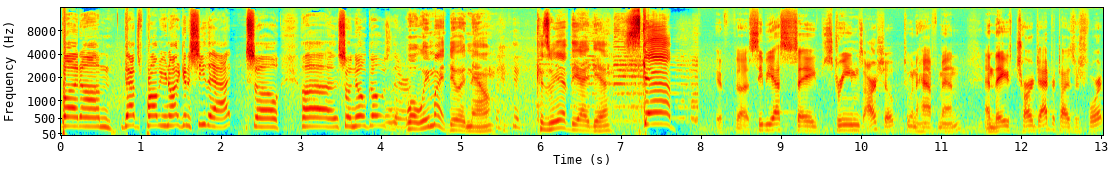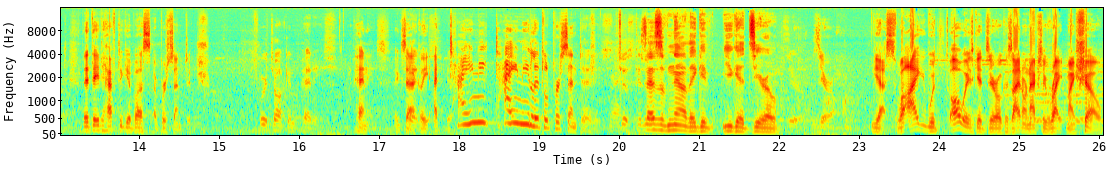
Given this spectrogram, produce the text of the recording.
but um, that's probably not going to see that. So, uh, so no goes there. Well, we might do it now because we have the idea. Scab. If uh, CBS say streams our show, Two and a Half Men, and they charge advertisers for it, that they'd have to give us a percentage. We're talking pennies. Pennies, exactly. Pennies, a yeah. tiny, tiny little percentage. Because as of now, they give you get zero. Zero. Zero. Yes. Well, I would always get zero because I don't actually write my show.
